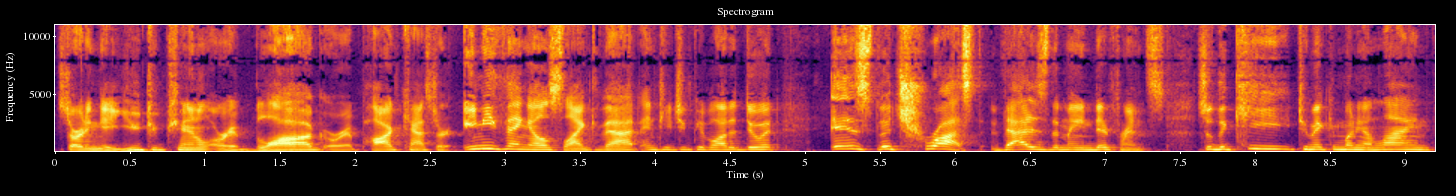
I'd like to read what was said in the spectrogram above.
starting a YouTube channel or a blog or a podcast or anything else like that and teaching people how to do it is the trust. That is the main difference. So the key to making money online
